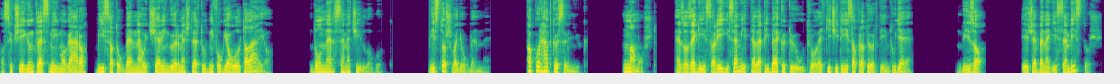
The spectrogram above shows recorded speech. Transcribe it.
Ha szükségünk lesz még magára, bízhatok benne, hogy seringőrmester tudni fogja, hol találja? Donner szeme csillogott. Biztos vagyok benne. Akkor hát köszönjük. Na most, ez az egész a régi szeméttelepi bekötőútról egy kicsit éjszakra történt, ugye? Biza. És ebben egészen biztos?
